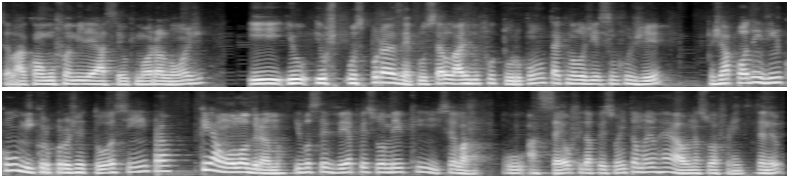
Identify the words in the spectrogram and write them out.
sei lá, com algum familiar seu que mora longe e, e, e os, os, por exemplo, os celulares do futuro com tecnologia 5G já podem vir com um microprojetor assim para criar um holograma e você vê a pessoa meio que, sei lá, o, a selfie da pessoa em tamanho real na sua frente, entendeu?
